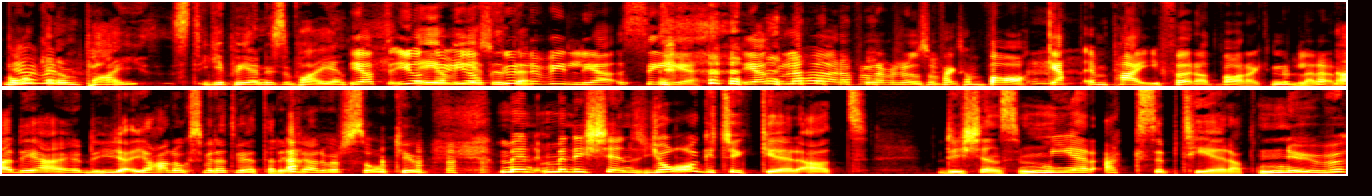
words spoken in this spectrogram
Bakar men- en paj, sticker penis i pajen Jag, jag, jag, vet skulle inte. vilja se, jag skulle höra från den personen som faktiskt har bakat en paj för att vara knullaren. Ja, det är, jag, jag hade också velat veta det, det hade varit så kul. Men, men det känns, jag tycker att det känns mer accepterat nu.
